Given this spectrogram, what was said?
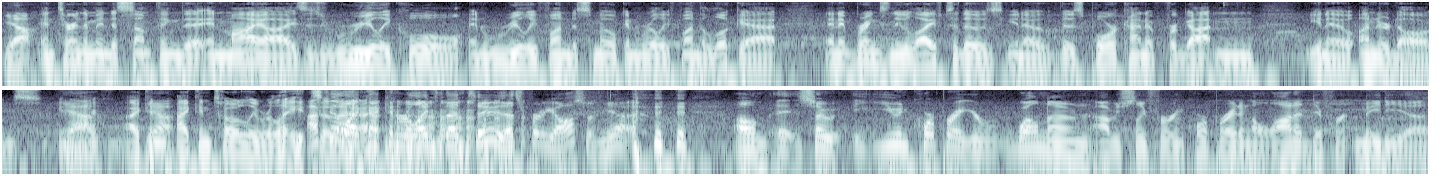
Yeah. and turn them into something that, in my eyes, is really cool and really fun to smoke and really fun to look at, and it brings new life to those you know those poor kind of forgotten. You know, underdogs. You Yeah, know, I, I can yeah. I can totally relate I to feel that. like I can relate to that too. That's pretty awesome. Yeah. um, eh, so you incorporate. You're well known, obviously, for incorporating a lot of different media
